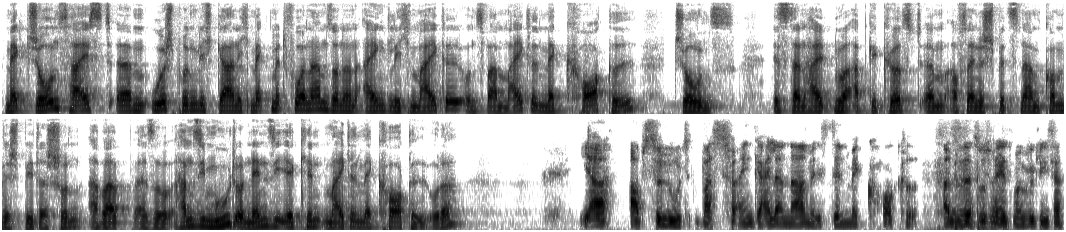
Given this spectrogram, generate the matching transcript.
Mac Jones heißt ähm, ursprünglich gar nicht Mac mit Vornamen, sondern eigentlich Michael, und zwar Michael McCorkle Jones ist dann halt nur abgekürzt. Ähm, auf seine Spitznamen kommen wir später schon. Aber also haben Sie Mut und nennen Sie Ihr Kind Michael McCorkle, oder? Ja, absolut. Was für ein geiler Name ist denn McCorkle? Also das muss man jetzt mal wirklich sagen,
